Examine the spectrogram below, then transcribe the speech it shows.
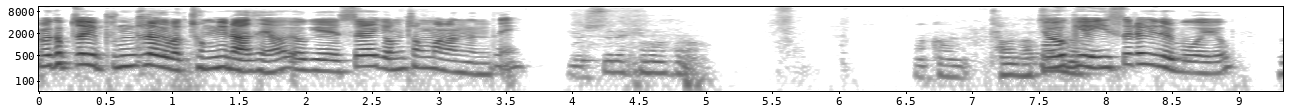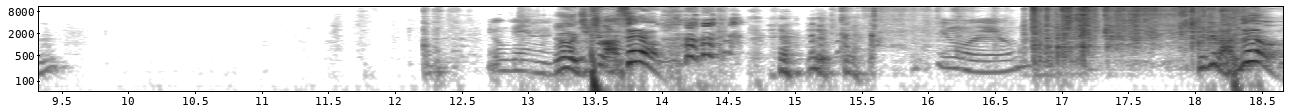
왜 갑자기 분주하게 막 정리를 하세요? 여기에 쓰레기 엄청 많았는데. 몇 쓰레기 많아 약간 잘 여기에 이 쓰레기들 뭐예요? 응? 여기에는 여기 찍지 마세요! 이 뭐예요? 찍지 마세요!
